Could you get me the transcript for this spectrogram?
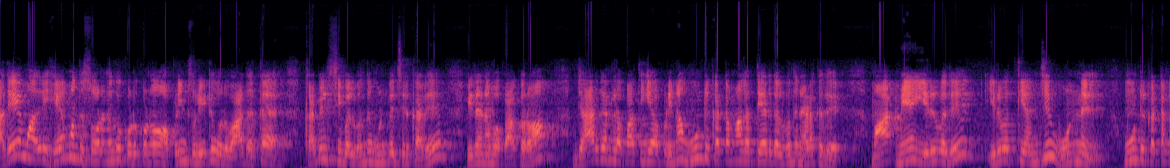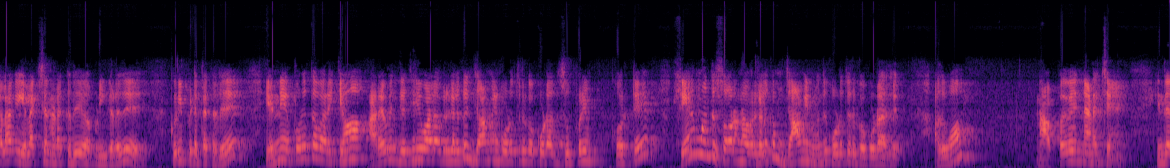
அதே மாதிரி ஹேமந்த் சோரனுக்கு கொடுக்கணும் அப்படின்னு சொல்லிட்டு ஒரு வாதத்தை கபில் சிபல் வந்து முன் வச்சிருக்காரு. இதை நம்ம பார்க்குறோம். ஜார்க்கண்டில் பார்த்தீங்க அப்படின்னா மூன்று கட்டமாக தேர்தல் வந்து நடக்குது. மா மே இருபது இருபத்தி அஞ்சு ஒன்று மூன்று கட்டங்களாக எலெக்ஷன் நடக்குது அப்படிங்கிறது குறிப்பிடத்தக்கது. என்னை பொறுத்த வரைக்கும் அரவிந்த் கெஜ்ரிவால் அவர்களுக்கும் ஜாமீன் கொடுத்துருக்க கூடாது சுப்ரீம் கோர்ட்டு. ஹேமந்த் சோரன் அவர்களுக்கும் ஜாமீன் வந்து கொடுத்துருக்க கூடாது. அதுவும் நான் அப்போவே நினச்சேன். இந்த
